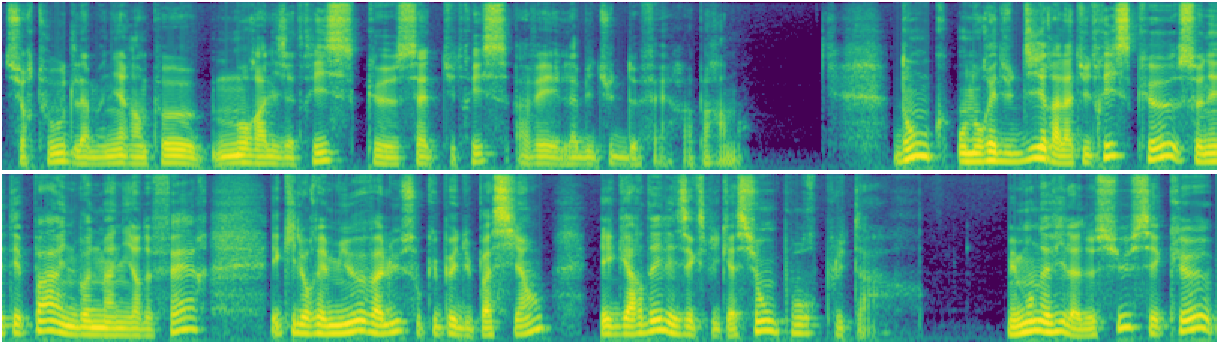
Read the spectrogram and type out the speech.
surtout de la manière un peu moralisatrice que cette tutrice avait l'habitude de faire, apparemment. Donc, on aurait dû dire à la tutrice que ce n'était pas une bonne manière de faire, et qu'il aurait mieux valu s'occuper du patient et garder les explications pour plus tard. Mais mon avis là-dessus, c'est que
